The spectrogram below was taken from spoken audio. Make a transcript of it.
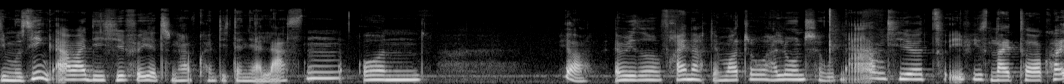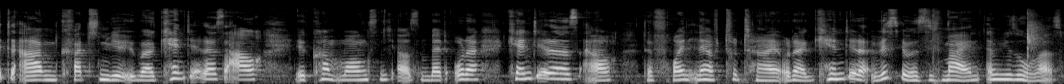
die Musik aber, die ich hierfür jetzt schon habe, könnte ich dann ja lassen. Und ja, irgendwie so frei nach dem Motto, hallo und schönen guten Abend hier zu Evis Night Talk. Heute Abend quatschen wir über, kennt ihr das auch? Ihr kommt morgens nicht aus dem Bett. Oder kennt ihr das auch? Der Freund nervt total. Oder kennt ihr das? Wisst ihr, was ich meine? Irgendwie sowas.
